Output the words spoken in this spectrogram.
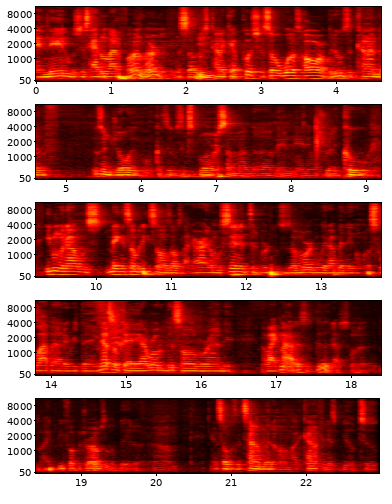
and then was just having a lot of fun learning, and so just kind of kept pushing. So it was hard, but it was a kind of it was enjoyable because it was exploring something I love, and, and it was really cool. Even when I was making some of these songs, I was like, all right, I'm gonna send it to the producers I'm working with. I bet they're gonna want to swap out everything. That's okay. I wrote a good song around it. I'm like, nah, this is good. I just want to like beef up the drums a little bit. Um, and so as the time went on, my confidence built too,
